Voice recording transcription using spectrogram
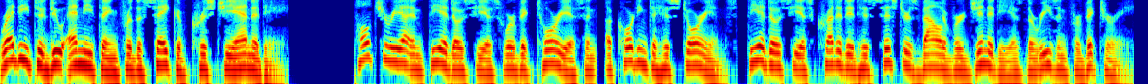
"...ready to do anything for the sake of Christianity." Pulcheria and Theodosius were victorious and, according to historians, Theodosius credited his sister's vow of virginity as the reason for victory.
